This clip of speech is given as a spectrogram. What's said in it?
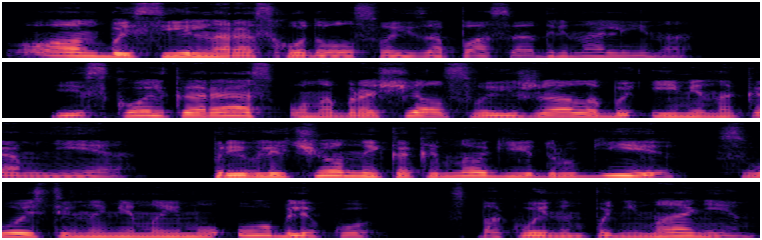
он бы сильно расходовал свои запасы адреналина. И сколько раз он обращал свои жалобы именно ко мне. Привлеченный, как и многие другие, свойственными моему облику, спокойным пониманием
